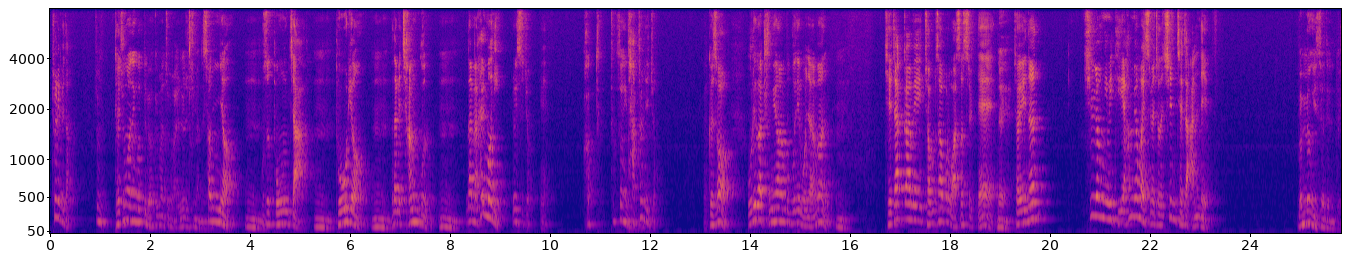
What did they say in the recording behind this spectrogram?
틀립니다. 좀 대중화된 것도 몇 개만 좀 알려주시면 안 돼요? 선녀, 음. 무슨 동자, 음. 도령, 음. 그다음에 장군, 음. 그다음에 할머니 이렇게 쓰죠. 예. 각 특, 특성이 다 틀리죠. 그래서 우리가 중요한 부분이 뭐냐면 음. 제작감이 점사부로 왔었을 때 네. 저희는 신령님이 뒤에 한 명만 있으면 저는 신제자 안 내요. 몇 명이 있어야 되는데요?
